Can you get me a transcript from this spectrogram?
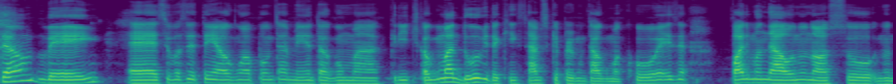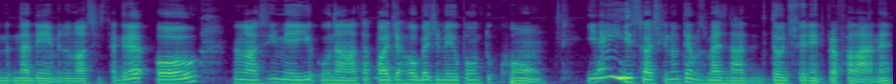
também, é, se você tem algum apontamento, alguma crítica, alguma dúvida, quem sabe se quer perguntar alguma coisa, pode mandar ou no nosso, no- na DM do nosso Instagram ou no nosso e-mail, o nalatapod.gmail.com. E é isso, acho que não temos mais nada de tão diferente pra falar, né?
